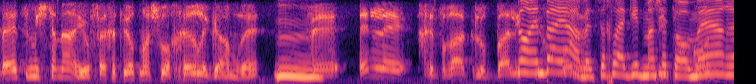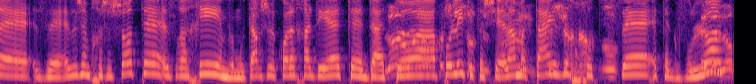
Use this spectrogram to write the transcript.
בעצם משתנה, היא הופכת להיות משהו אחר לגמרי, Mm. ואין לחברה גלובלית לא, אין בעיה, אבל צריך להגיד, מה שאתה אומר אה, זה איזה שהם חששות אה, אזרחיים, ומותר שלכל אחד יהיה את אה, דעתו לא, אלה לא הפוליטית. חששות השאלה מתי זה חוצה את הגבולות לא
